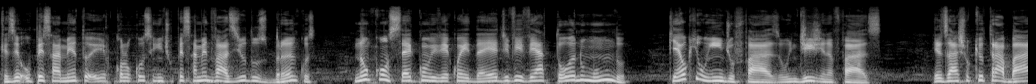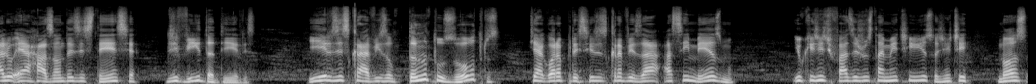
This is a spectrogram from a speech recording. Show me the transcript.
Quer dizer, o pensamento, ele colocou o seguinte: o pensamento vazio dos brancos não consegue conviver com a ideia de viver à toa no mundo, que é o que o índio faz, o indígena faz. Eles acham que o trabalho é a razão da existência de vida deles. E eles escravizam tantos outros que agora precisa escravizar a si mesmo. E o que a gente faz é justamente isso. A gente nós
